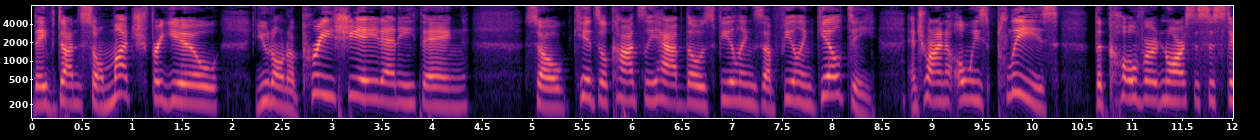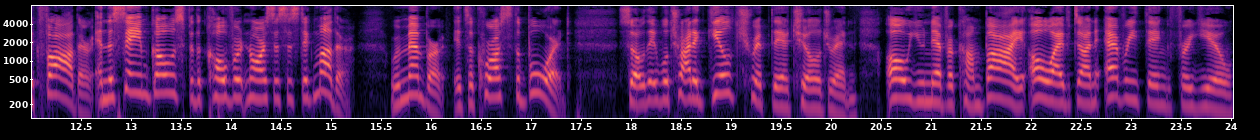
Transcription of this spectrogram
they've done so much for you you don't appreciate anything so kids will constantly have those feelings of feeling guilty and trying to always please the covert narcissistic father. And the same goes for the covert narcissistic mother. Remember, it's across the board. So they will try to guilt trip their children. Oh, you never come by. Oh, I've done everything for you.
